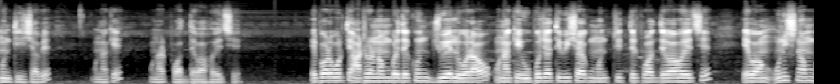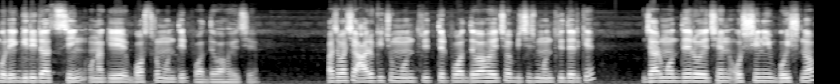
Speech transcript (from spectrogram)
মন্ত্রী হিসাবে ওনাকে ওনার পদ দেওয়া হয়েছে। এর পরবর্তী আঠেরো নম্বরে দেখুন, জুয়েল ওরাও ওনাকে উপজাতি বিষয়ক মন্ত্রিত্বের পদ দেওয়া হয়েছে এবং উনিশ নম্বরে গিরিরাজ সিং ওনাকে বস্ত্রমন্ত্রীর পদ দেওয়া হয়েছে। পাশাপাশি আরও কিছু মন্ত্রিত্বের পদ দেওয়া হয়েছে বিশেষ মন্ত্রীদেরকে। যার মধ্যে রয়েছেন অশ্বিনী বৈষ্ণব,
